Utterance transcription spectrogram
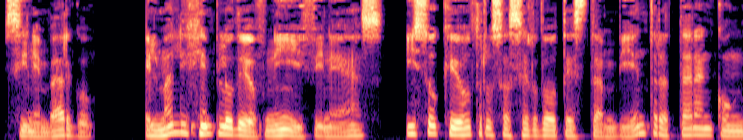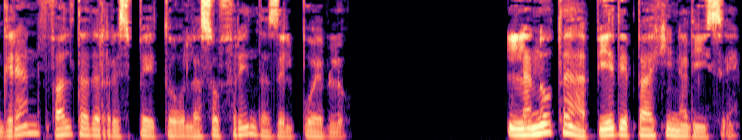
Sin embargo, el mal ejemplo de Ofni y Fineas hizo que otros sacerdotes también trataran con gran falta de respeto las ofrendas del pueblo. La nota a pie de página dice,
